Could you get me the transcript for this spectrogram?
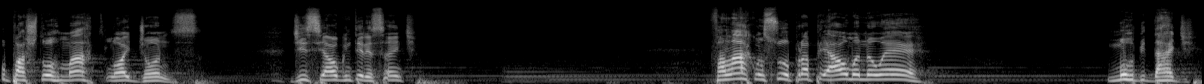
O pastor Mark Lloyd Jones disse algo interessante. Falar com a sua própria alma não é morbidade,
